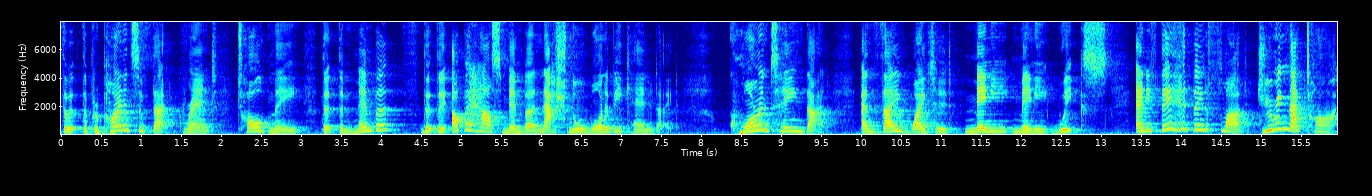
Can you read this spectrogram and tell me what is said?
The, the proponents of that grant told me that the member, that the upper house member national wannabe candidate quarantined that and they waited many, many weeks. And if there had been a flood during that time,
